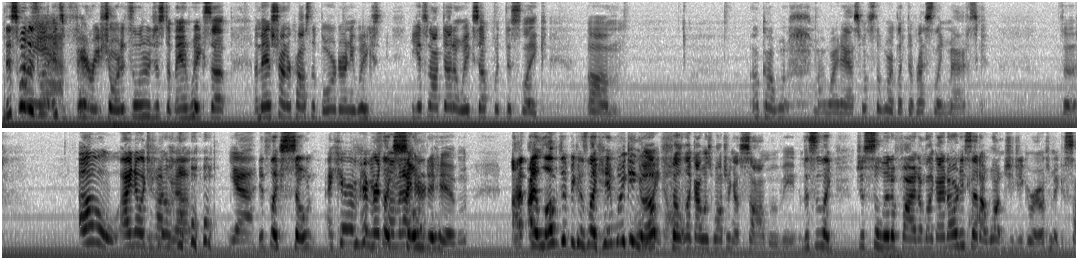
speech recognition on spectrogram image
this one Oh, is yeah. it's very short. It's literally just a man wakes up, a man's trying to cross the border, and he wakes, he gets knocked out and wakes up with this like, um, oh god, what my white ass? What's the word? Like the wrestling mask. The Oh, I know what you're talking about. Yeah. It's like sewn. I can't remember It's the like moment sewn heard. to him. I, I loved it because like him waking Oh my up God. felt like I was watching a Saw movie. This is like just solidified. I'm like I'd already said I want Gigi Guerrero to make a Saw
